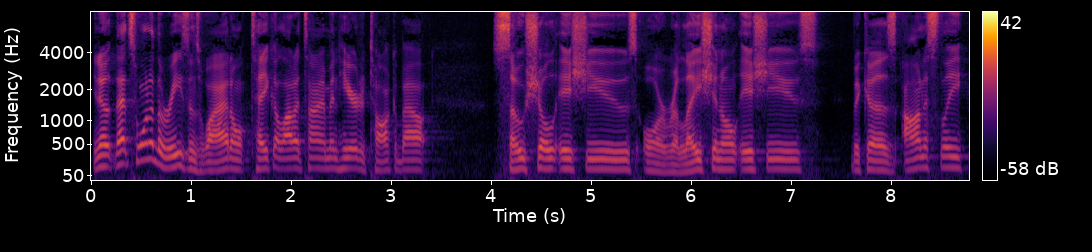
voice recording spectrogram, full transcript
You know, that's one of the reasons why I don't take a lot of time in here to talk about social issues or relational issues, because honestly,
